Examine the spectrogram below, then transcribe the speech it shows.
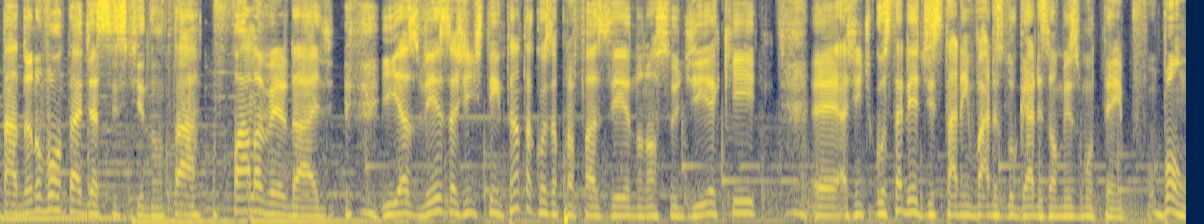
tá dando vontade de assistir, não tá? Fala a verdade. E às vezes a gente tem tanta coisa para fazer no nosso dia que é, a gente gostaria de estar em vários lugares ao mesmo tempo. Bom,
